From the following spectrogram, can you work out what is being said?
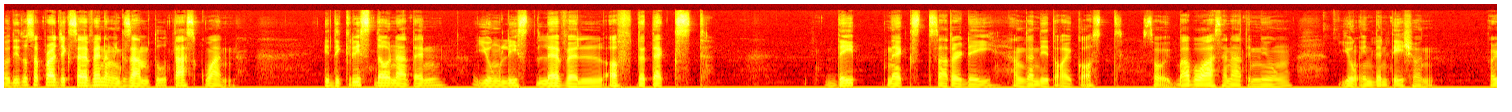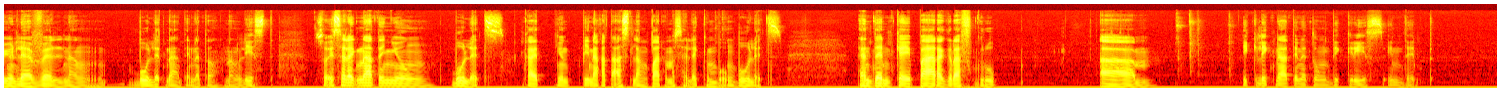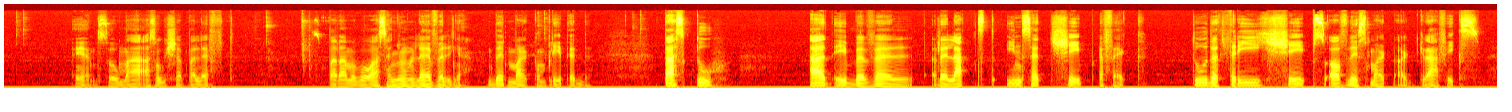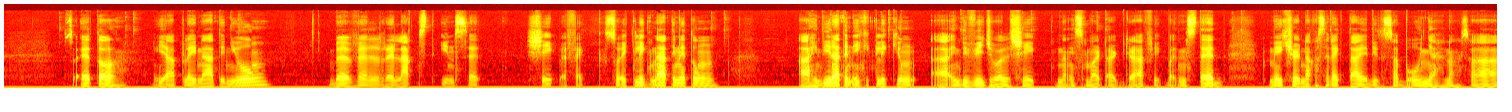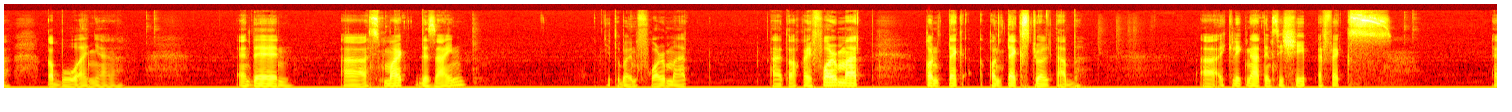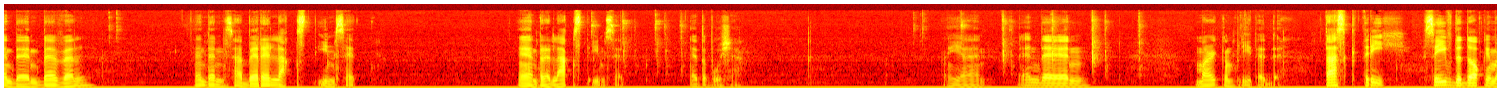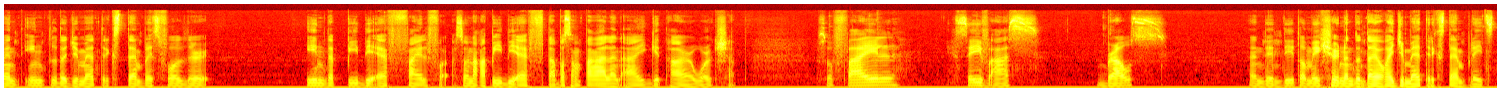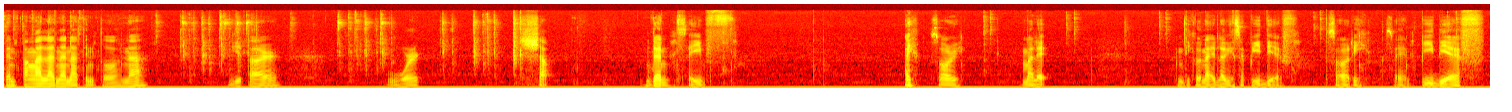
So, dito sa Project 7, ang exam 2, task 1. I-decrease daw natin yung list level of the text date next Saturday hanggang dito kay cost. So, babawasan natin yung yung indentation or yung level ng bullet natin na to, ng list. So, iselect natin yung bullets kahit yung pinakataas lang para ma-select yung buong bullets. And then, kay paragraph group, um, i-click natin itong decrease indent. Ayan. So, maaasog siya pa left para mabawasan yung level niya. Then, mark completed. Task 2. Add a bevel relaxed inset shape effect to the three shapes of the smart art graphics. So, ito, i-apply natin yung bevel relaxed inset shape effect. So, i-click natin itong uh, hindi natin i-click yung uh, individual shape ng smart art graphic but instead make sure nakaselect tayo dito sa buo niya no? Sa kabuuan niya and then uh, smart design. Dito ba yung format. Uh, ito. Kay format context contextual tab. Uh, i-click natin si shape effects. And then bevel. And then sabi relaxed inset. And relaxed inset. Ito po siya. Ayan. And then, mark completed. Task 3. Save the document into the geometrics templates folder in the PDF file. For, so, naka-PDF. Tapos, ang pangalan ay Guitar Workshop. So, file, save as, browse, and then dito, make sure nandun tayo kay geometrics templates. Then, pangalan na natin to na Guitar Workshop. Then, save. Ay, sorry. Mali. Hindi ko na ilagay sa PDF. Sorry. So, yan. PDF.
